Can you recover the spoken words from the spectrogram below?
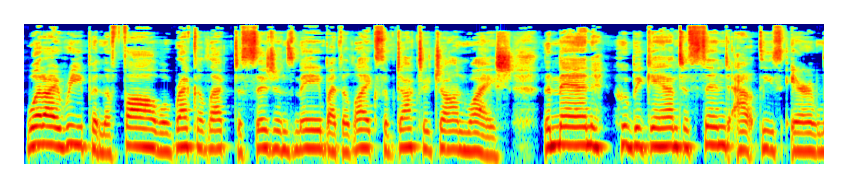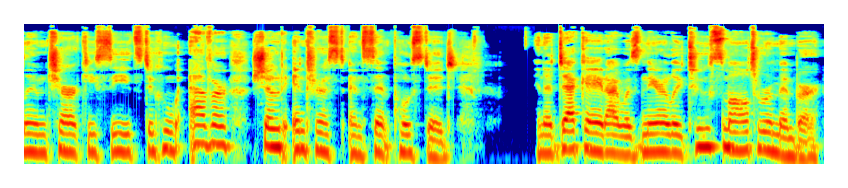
What I reap in the fall will recollect decisions made by the likes of Dr. John Wyche, the man who began to send out these heirloom Cherokee seeds to whomever showed interest and sent postage. In a decade I was nearly too small to remember,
